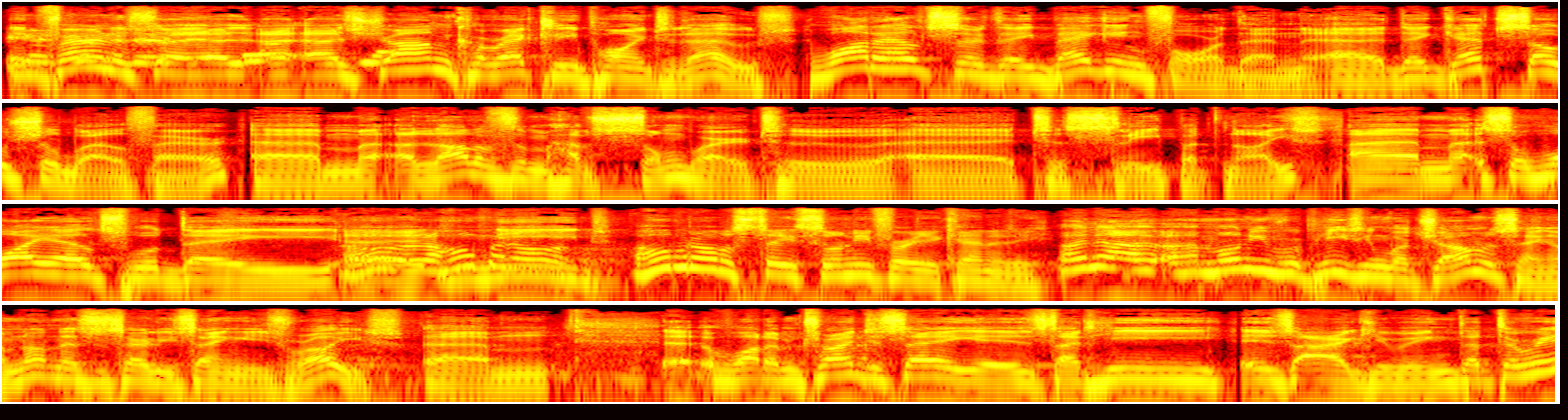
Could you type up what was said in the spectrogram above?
in fairness, uh, uh, as John correctly pointed out, what else are they begging for? Then uh, they get social welfare. Um, a lot of them have somewhere to uh, to sleep at night. Um, so why else would they uh, Oh, I, hope it all. I hope it always stays sunny for you, Kennedy. I know. I'm only repeating what John was saying. I'm not necessarily saying he's right. Um, uh, what I'm trying to say is that he is arguing that there is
